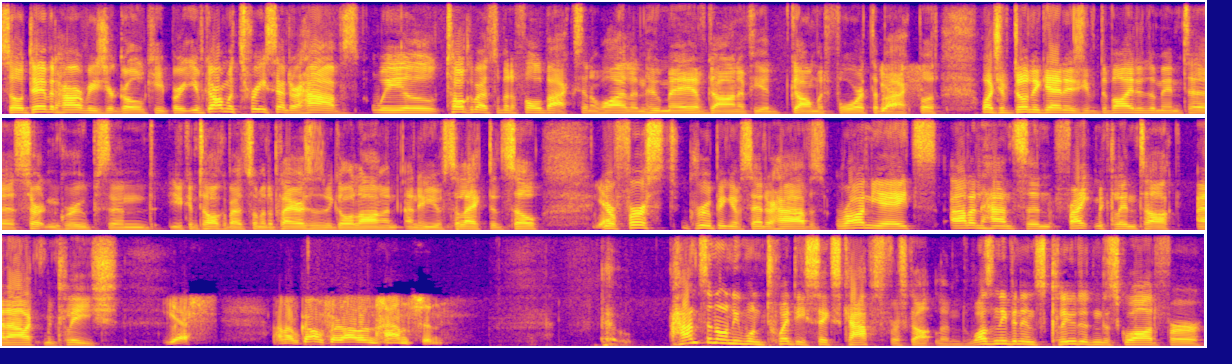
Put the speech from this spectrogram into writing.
So David Harvey's your goalkeeper. You've gone with three centre halves. We'll talk about some of the fullbacks in a while and who may have gone if you'd gone with four at the back. But what you've done again is you've divided them into certain groups, and you can talk about some of the players as we go along and, and who you've selected. So your first grouping of centre halves: Ron Yeats, Alan Hansen, Frank McClintock, and Alex McLeish. Yes, and I've gone for Alan Hansen. Hansen only won 26 caps for Scotland. Wasn't even included in the squad for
